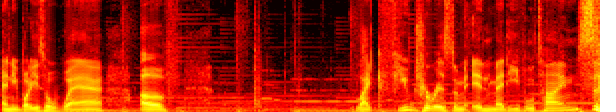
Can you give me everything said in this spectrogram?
anybody's aware of like futurism in medieval times.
